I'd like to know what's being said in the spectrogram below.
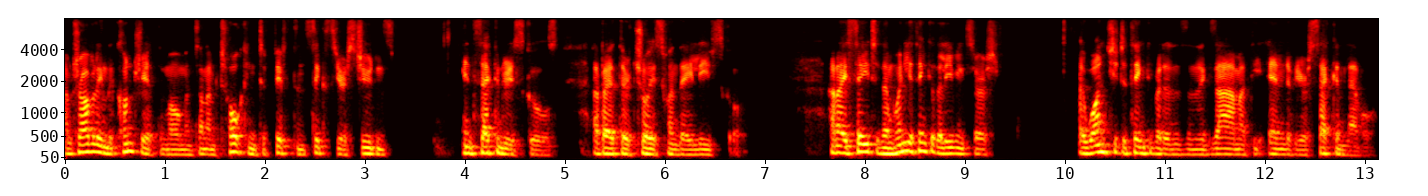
I'm traveling the country at the moment and I'm talking to fifth and sixth year students in secondary schools about their choice when they leave school. And I say to them, when you think of the Leaving Cert, I want you to think of it as an exam at the end of your second level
